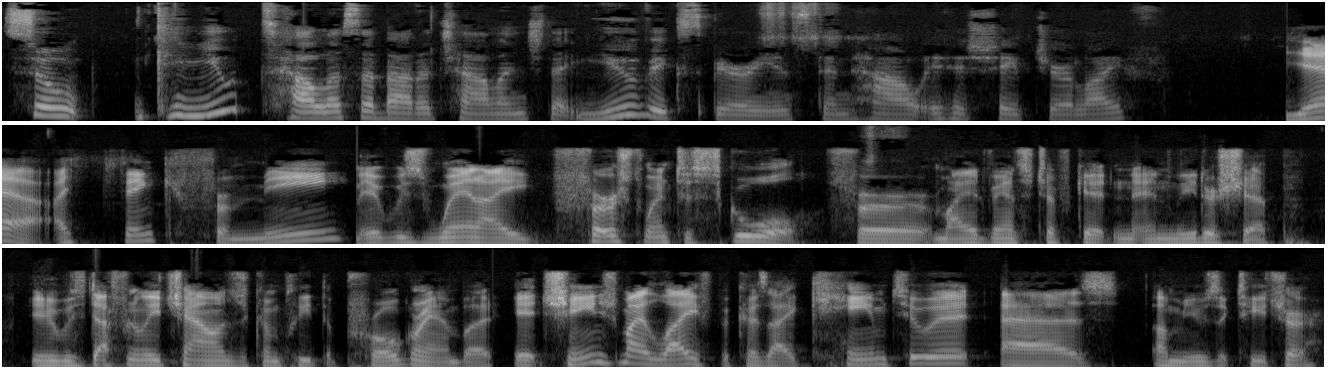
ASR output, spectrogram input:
So, can you tell us about a challenge that you've experienced and how it has shaped your life? Yeah, I think for me, it was when I first went to school for my advanced certificate in, in leadership. It was definitely a challenge to complete the program, but it changed my life because I came to it as a music teacher.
